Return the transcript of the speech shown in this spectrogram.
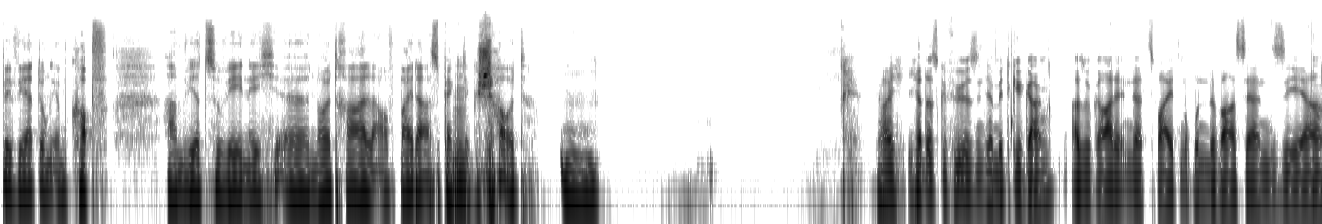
Bewertung im Kopf, haben wir zu wenig äh, neutral auf beide Aspekte mhm. geschaut. Mhm. Ja, ich, ich hatte das Gefühl, wir sind ja mitgegangen. Also gerade in der zweiten Runde war es ja ein sehr,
